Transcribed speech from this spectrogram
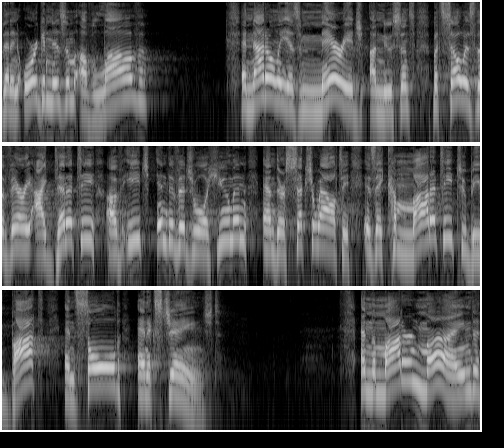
than an organism of love. And not only is marriage a nuisance, but so is the very identity of each individual human and their sexuality is a commodity to be bought and sold and exchanged. And the modern mind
